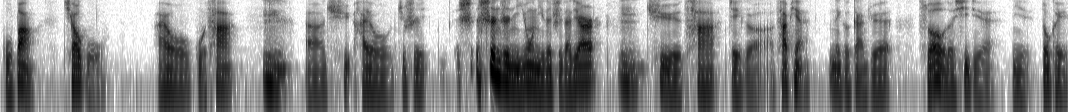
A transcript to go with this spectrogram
鼓棒敲鼓，还有骨擦，嗯。呃，去还有就是甚甚至你用你的指甲尖儿嗯。去擦这个擦片，那个感觉，所有的细节你都可以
